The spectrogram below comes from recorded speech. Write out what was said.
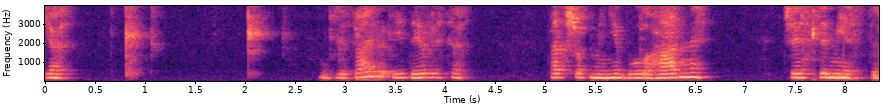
Я обрізаю і дивлюся так, щоб мені було гарне, чисте місце.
